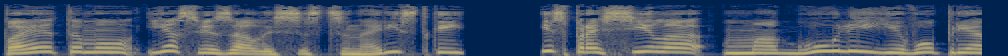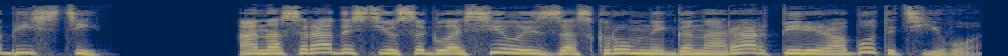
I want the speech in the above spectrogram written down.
Поэтому я связалась со сценаристкой и спросила, могу ли его приобрести. Она с радостью согласилась за скромный гонорар переработать его,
